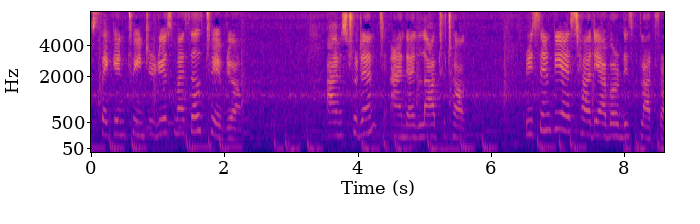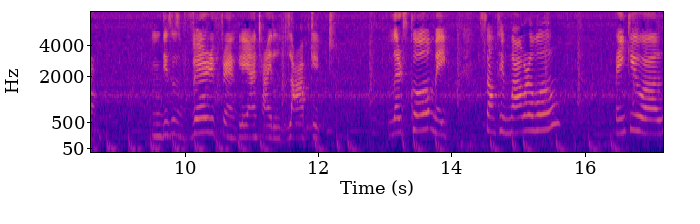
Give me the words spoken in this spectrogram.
second to introduce myself to everyone. I'm a student and I love to talk. Recently I studied about this platform. Mm, this is very friendly and I loved it. Let's go make something memorable. Thank you all.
